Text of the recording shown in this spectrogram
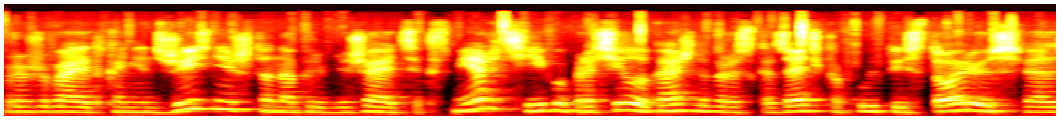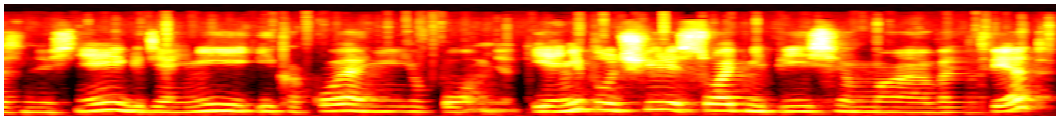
проживает конец жизни, что она приближается к смерти, и попросила каждого рассказать какую-то историю, связанную с ней, где они и какой они ее помнят. И они получили сотни писем э, в ответ,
